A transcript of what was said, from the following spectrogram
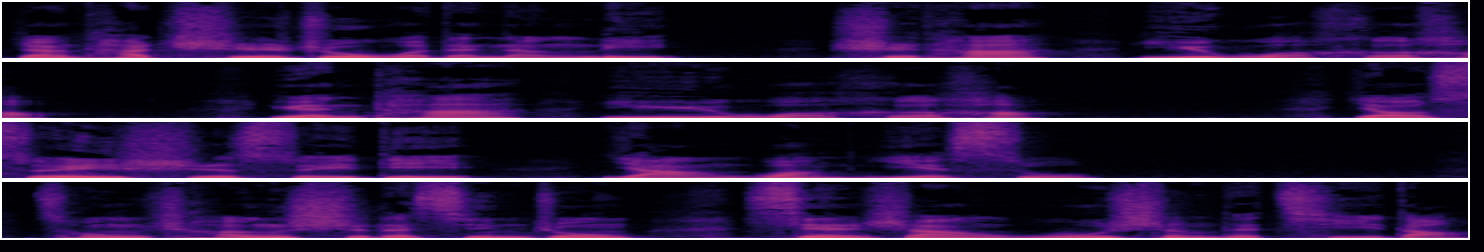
让他持住我的能力，使他与我和好。愿他与我和好。要随时随地仰望耶稣，从诚实的心中献上无声的祈祷，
